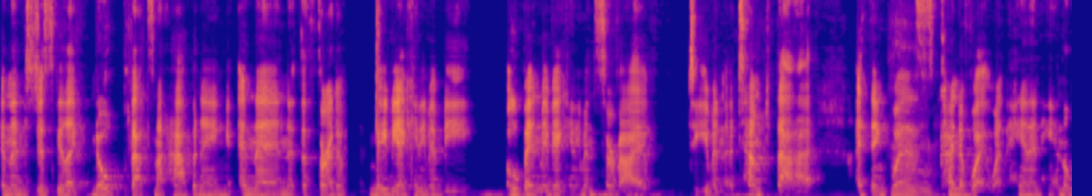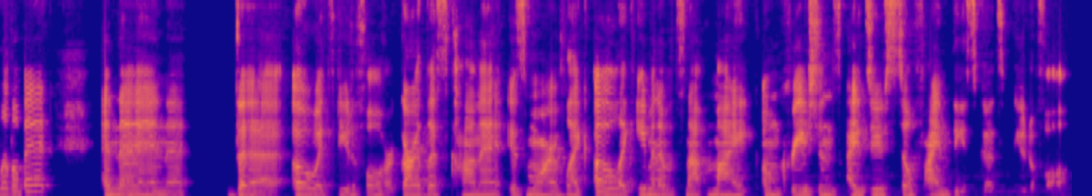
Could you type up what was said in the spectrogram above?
And then to just be like, nope, that's not happening. And then the threat of maybe I can't even be open, maybe I can't even survive to even attempt that. I think was Mhm. kind of what went hand in hand a little bit. And then the oh it's beautiful regardless comment is more of like oh like even though it's not my own creations i do still find these goods beautiful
